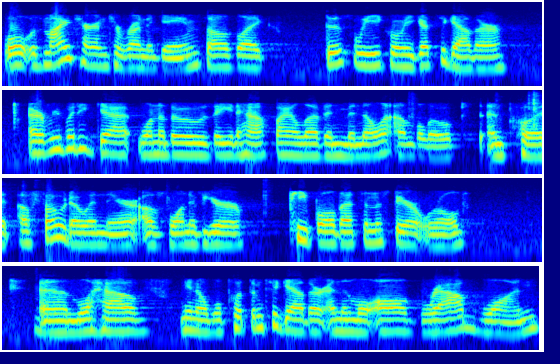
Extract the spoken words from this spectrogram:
Well, it was my turn to run a game, so I was like, this week when we get together, everybody get one of those eight and a half by eleven manila envelopes and put a photo in there of one of your people that's in the spirit world. And we'll have, you know, we'll put them together and then we'll all grab one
